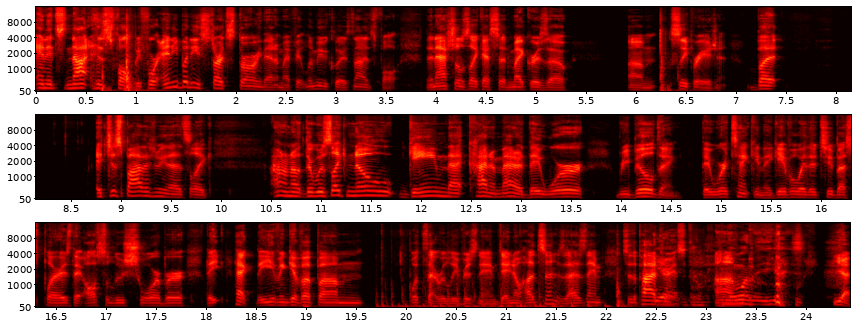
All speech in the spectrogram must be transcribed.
And it's not his fault. Before anybody starts throwing that in my face, let me be clear, it's not his fault. The Nationals, like I said, Mike Rizzo, um, sleeper agent. But it just bothers me that it's like, I don't know, there was like no game that kind of mattered. They were rebuilding. They were tanking. They gave away their two best players. They also lose Schwarber. They heck, they even give up um what's that reliever's name? Daniel Hudson, is that his name? To the Padres. Yeah, the, the Um, one that you guys. Yeah,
